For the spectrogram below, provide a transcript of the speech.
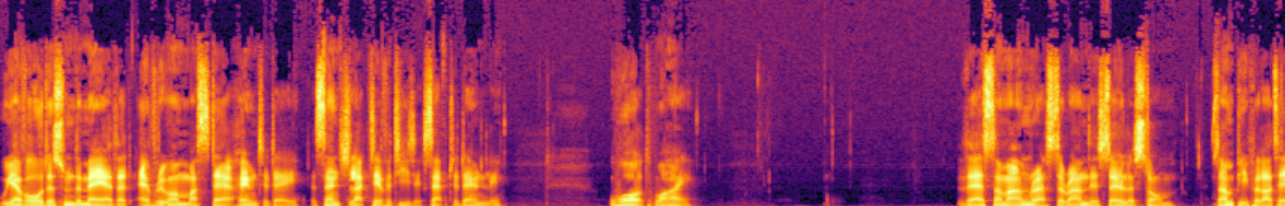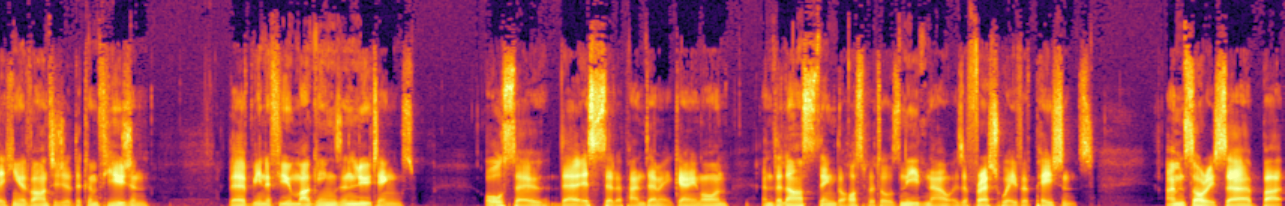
We have orders from the mayor that everyone must stay at home today, essential activities accepted only. What? Why? There's some unrest around this solar storm. Some people are taking advantage of the confusion. There have been a few muggings and lootings. Also, there is still a pandemic going on, and the last thing the hospitals need now is a fresh wave of patients. I'm sorry, sir, but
